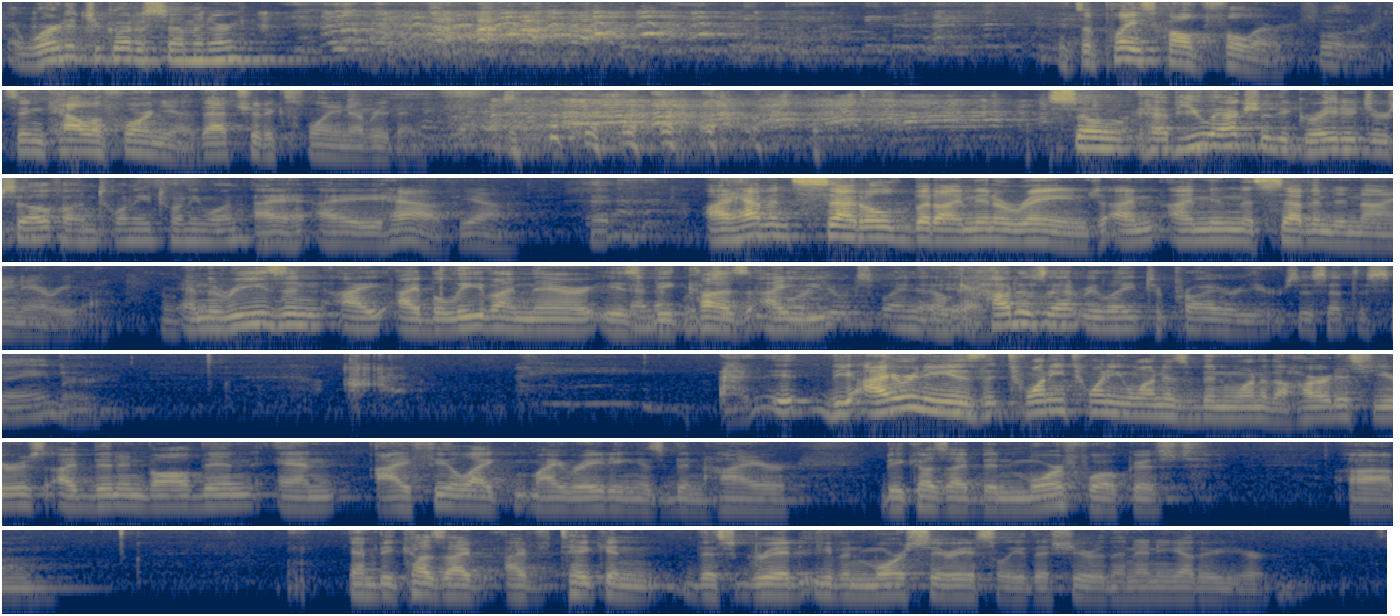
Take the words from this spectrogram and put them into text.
Where did you go to seminary? It's a place called Fuller. Fuller. It's in California. That should explain everything. So have you actually graded yourself on 2021? I, I have, yeah. I haven't settled, but I'm in a range. I'm, I'm in the seven to nine area. And the reason I, I believe I'm there is And because I. Before you explain that, Okay. how does that relate to prior years? Is that the same, or? It, the irony is that 2021 has been one of the hardest years I've been involved in, and I feel like my rating has been higher because I've been more focused, um, and because I've, I've taken this grid even more seriously this year than any other year,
